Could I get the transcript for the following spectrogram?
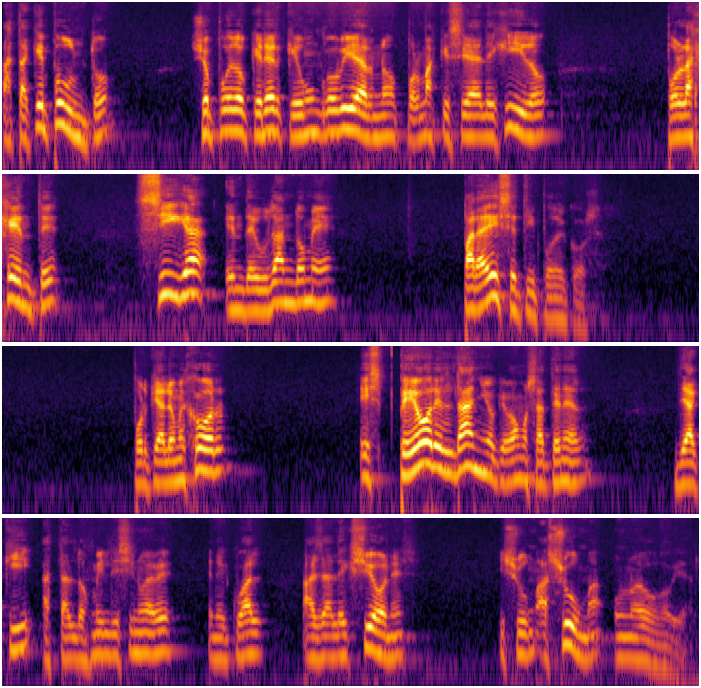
hasta qué punto yo puedo querer que un gobierno, por más que sea elegido por la gente, siga endeudándome para ese tipo de cosas. Porque a lo mejor es peor el daño que vamos a tener de aquí hasta el 2019, en el cual haya elecciones y asuma un nuevo gobierno.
